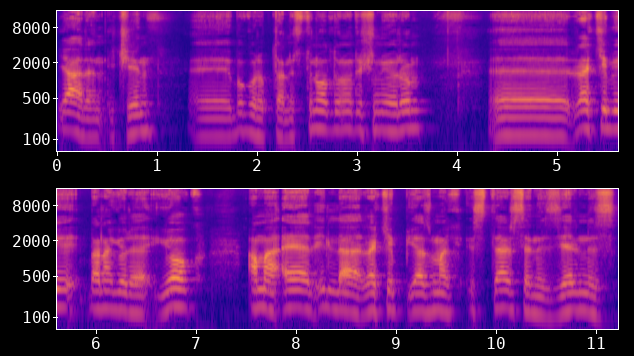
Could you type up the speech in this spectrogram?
yarın için e, bu gruptan üstün olduğunu düşünüyorum. E, rakibi bana göre yok. Ama eğer illa rakip yazmak isterseniz yeriniz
